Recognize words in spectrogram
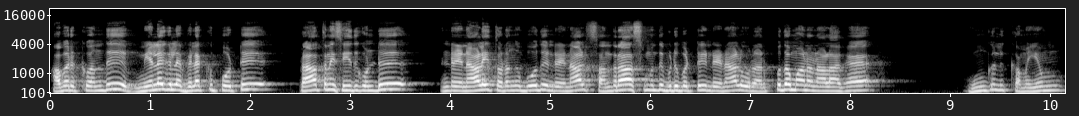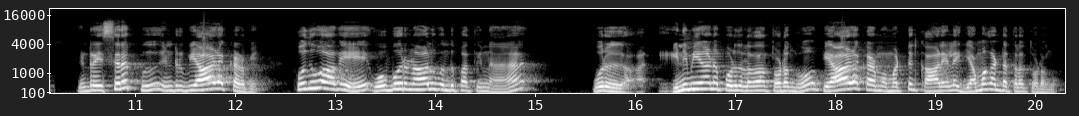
அவருக்கு வந்து மிளகில் விளக்கு போட்டு பிரார்த்தனை செய்து கொண்டு இன்றைய நாளை தொடங்கும் போது இன்றைய நாள் சந்திராசிரமந்து விடுபட்டு இன்றைய நாள் ஒரு அற்புதமான நாளாக உங்களுக்கு அமையும். இன்றைய சிறப்பு இன்று வியாழக்கிழமை. பொதுவாகவே ஒவ்வொரு நாளும் வந்து பார்த்திங்கன்னா ஒரு இனிமையான பொழுதுல தான் தொடங்கும். வியாழக்கிழமை மட்டும் காலையில் யமகண்டத்தில் தொடங்கும்.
